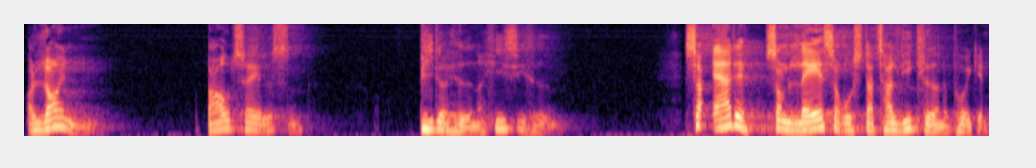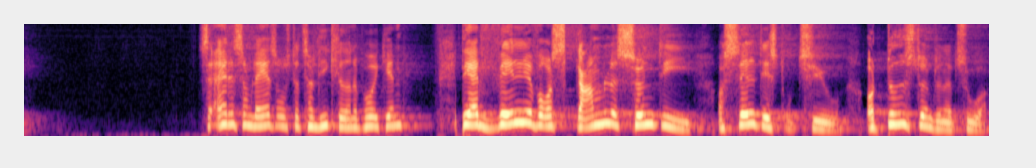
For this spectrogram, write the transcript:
og løgnen, bagtagelsen, bitterheden og hissigheden, så er det som Lazarus, der tager ligklæderne på igen. Så er det som Lazarus, der tager ligklæderne på igen. Det er at vælge vores gamle, syndige og selvdestruktive og dødstømte natur,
